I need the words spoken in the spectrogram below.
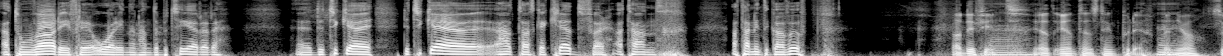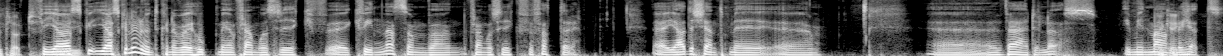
att hon var det i flera år innan han debuterade. Eh, det, tycker jag, det tycker jag att han ska ha cred för. Att han, att han inte gav upp. Ja, det är fint. Eh. Jag, jag har inte ens tänkt på det. Men Nej. ja, såklart. För jag, sku, jag skulle nog inte kunna vara ihop med en framgångsrik eh, kvinna som var en framgångsrik författare. Eh, Jag hade känt mig eh, eh, värdelös i min Jag kan- manlighet.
